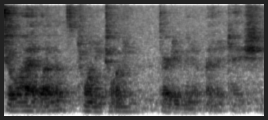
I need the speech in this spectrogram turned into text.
July eleventh, 2020, 30 minute meditation.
